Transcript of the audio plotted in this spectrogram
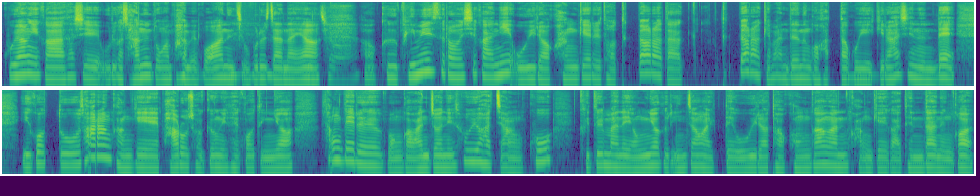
고양이가 사실 우리가 자는 동안 밤에 뭐 하는지 모르잖아요. 어, 그 비밀스러운 시간이 오히려 관계를 더 특별하다 특별하게 만드는 것 같다고 얘기를 하시는데 이것도 사람 관계에 바로 적용이 되거든요. 상대를 뭔가 완전히 소유하지 않고 그들만의 영역을 인정할 때 오히려 더 건강한 관계가 된다는 걸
